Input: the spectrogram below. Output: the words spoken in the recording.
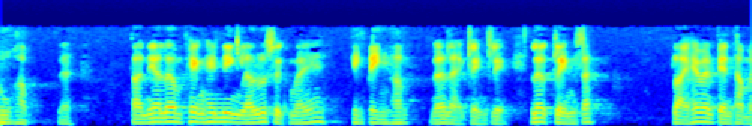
รู้ครับนะ ตอนนี้เริ่มเพ่งให้นิ่งแล้วรู้สึกไหมเกรงๆครับนั่นแหละเกรงๆเลิกเกรงซะปล่อยให้มันเป็นธรรม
